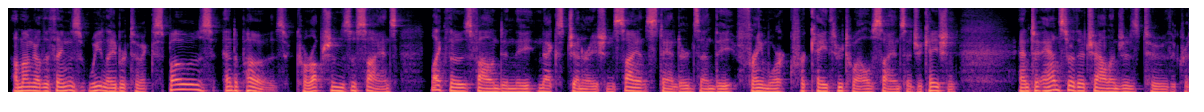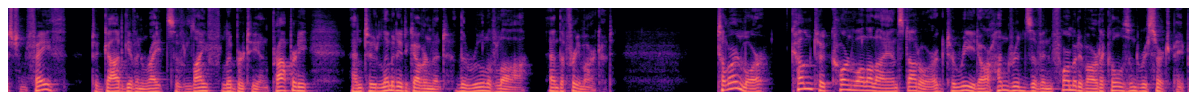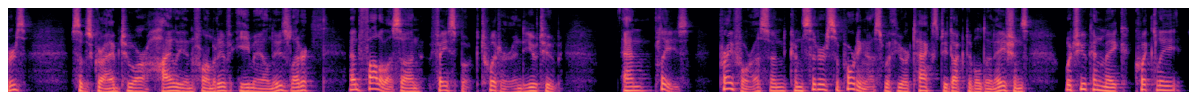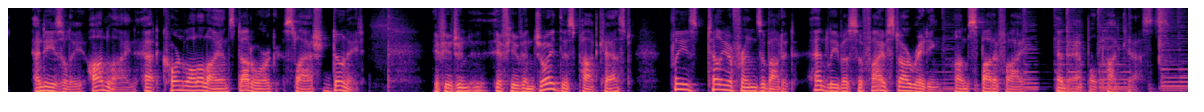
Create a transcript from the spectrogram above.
Among other things, we labor to expose and oppose corruptions of science like those found in the Next Generation Science Standards and the Framework for K 12 Science Education, and to answer their challenges to the Christian faith, to God given rights of life, liberty, and property, and to limited government, the rule of law, and the free market. To learn more, come to cornwallalliance.org to read our hundreds of informative articles and research papers, subscribe to our highly informative email newsletter, and follow us on Facebook, Twitter, and YouTube. And please, pray for us and consider supporting us with your tax-deductible donations, which you can make quickly and easily online at cornwallalliance.org/donate. If you if you've enjoyed this podcast, please tell your friends about it and leave us a five-star rating on Spotify and Apple Podcasts.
